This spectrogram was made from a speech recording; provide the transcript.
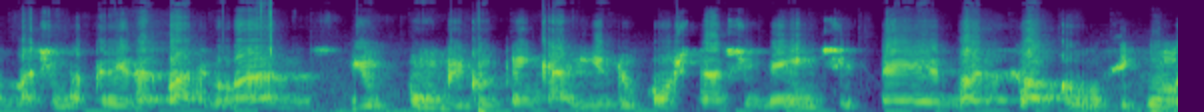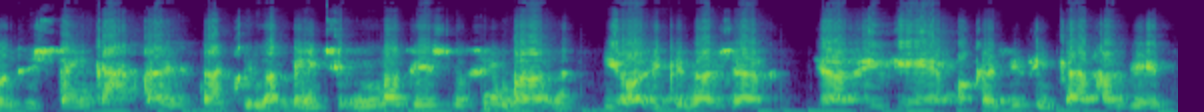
imagina, três a quatro anos, e o público tem caído constantemente, é, nós só conseguimos estar em cartaz tranquilamente uma vez por semana. E olha que nós já já vive épocas de ficar fazer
